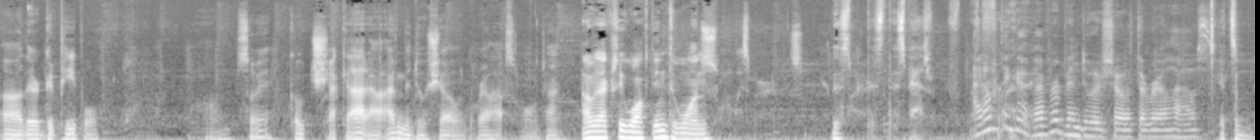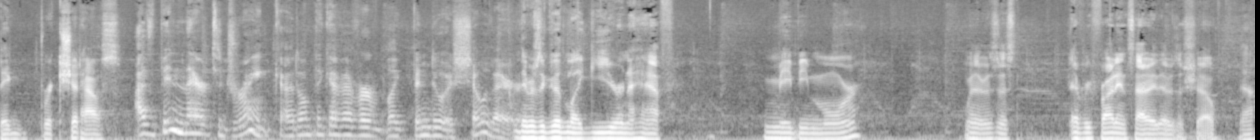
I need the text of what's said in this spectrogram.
Uh, they're good people. Um, so yeah, go check that out. I haven't been to a show in the Rail House in a long time. I was actually walked into one this this this past. I don't think I've ever been to a show at the Rail House. It's a big brick shit house. I've been there to drink. I don't think I've ever like been to a show there. There was a good like year and a half, maybe more, where there was just every Friday and Saturday there was a show. Yeah.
